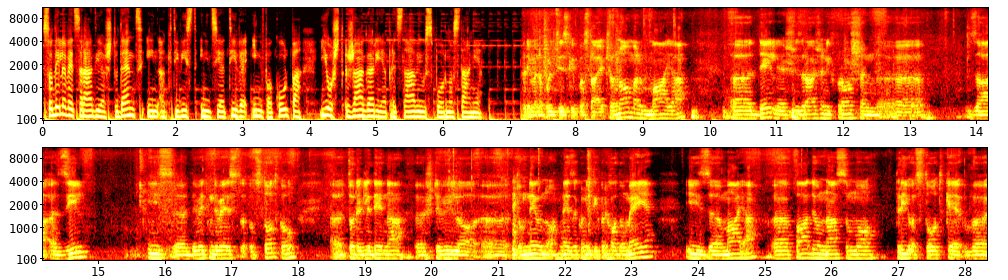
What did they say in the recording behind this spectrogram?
Sodelavec radija študent in aktivist inicijative Infokolpa Jošt Žagar je predstavil sporno stanje. Primer na policijski postaji Črnomelj, Maja, uh, delež izraženih prošenj uh, za azil iz uh, 99 odstotkov, uh, torej glede na uh, število domnevno nezakonitih prehodov meje, iz maja padel na samo 3 odstotke v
